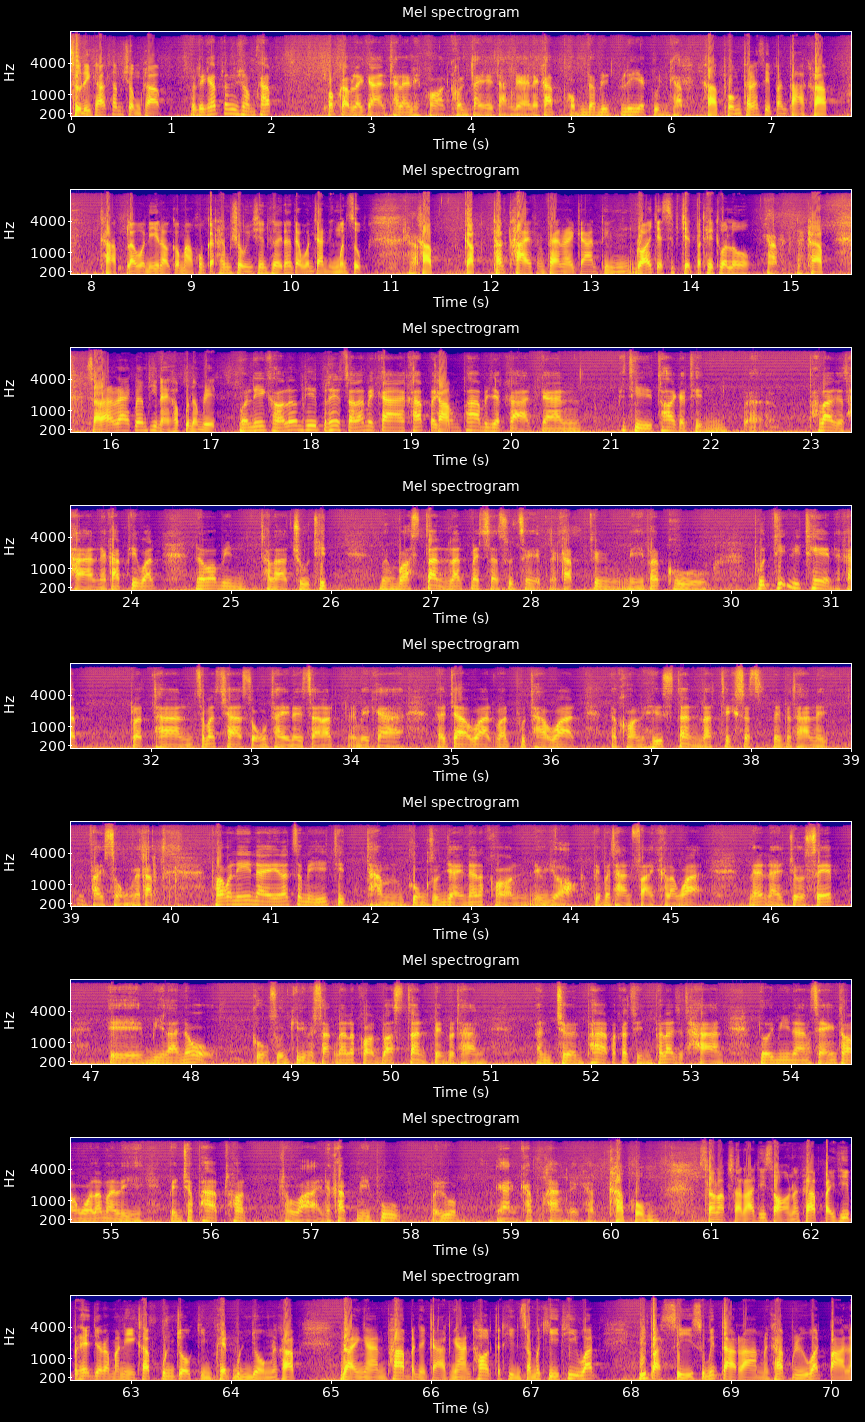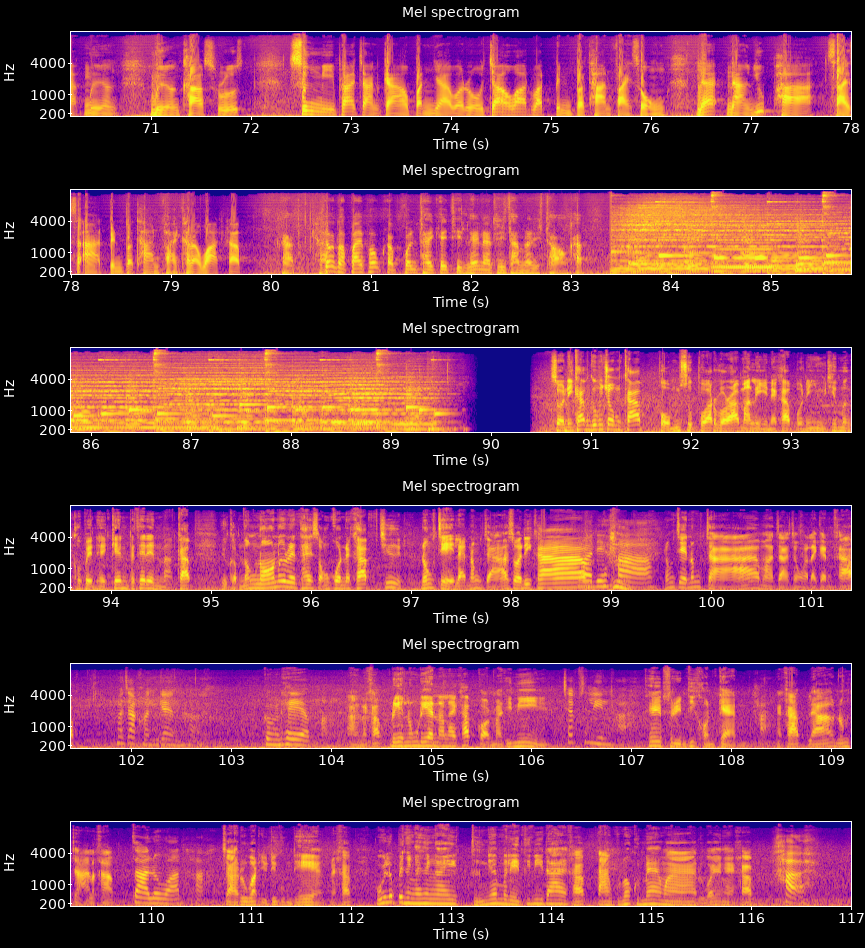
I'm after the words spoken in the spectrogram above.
สวัสดีครับท่านผู้ชมครับ สวัสดีครับท่านผู้ชมครับ พบกับรายการท h a แลนด์รีพอร์ตคนไทยในต่างแดนนะครับ ผมดำริศวิริยกุลครับ ครับ ผมธนสิทธิ์ปันตาครับ ครับ แล้ววันนี้เราก็มาพบกับท่านผู้ชมอีกเช่นเคยตั้งแต่วันจันทร์ถึงวันศุกร์ครับครับ กับทักทายแฟนๆรายการถึง 177 ประเทศทั่วโลก ครับ นะครับ สาระแรกเริ่มที่ไหนครับคุณดำริศวันนี้ขอเริ่มที่ประเทศสหรัฐอเมริกาครับ ไปครับชมภาพบรรยากาศงานพิธีทอดกฐินเอ่อพ ระราชทานนะครับ ที่วัดนวมินทราชูทิศ เมืองบอสตัน รัฐแมสซาชูเซตส์นะครับ ซึ่งมีพระครูพุทธิวิเทศนะครับประธานสมัชชาสงฆ์ไทยในสหรัฐอเมริกา และเจ้าวาดวัดพุทธาวาสนครฮิวสตัน รัฐเท็กซัส เป็นประธานในฝ่ายสงฆ์นะครับ เพราะวันนี้ในรัศมีจิตธรรมกงสุลใหญ่นนครนิวยอร์กเป็นประธานฝ่ายคารวาสและนายโจเซฟ เอมิลาโนกงสุลกิติมศักดิ์นนครบอสตัน เป็นประธาน อัญเชิญผ้าพระกฐินพระราชทาน โดยมีนางแสงทองวรมาลีเป็นเจ้าภาพทอดถวายนะครับ มีผู้ไปร่วม งานคับข้างเลยครับ ครับผมสำหรับสาระที่ 2 นะครับ ไปที่ประเทศเยอรมนีครับ คุณโจกิ่งเพชรบุญยงนะครับ รายงานภาพบรรยากาศงานทอดกฐินสามัคคีที่วัดวิปัสสีสุมิตารามนะครับ หรือวัดป่าหลักเมือง เมืองคาร์สรุสซึ่งมีพระอาจารย์กาวปัญญาวโรเจ้าอาวาดวัดเป็นประธานฝ่ายสงฆ์และนางยุพาสายสะอาดเป็นประธานฝ่ายคารวาสครับครับครับช่วงต่อไปพบกับคนไทยไกลถิ่นและนาทีธรรมนาทีทองครับ สวัสดีครับ คุณผู้ชมครับ ผมสุภวัตวรามาลีนะครับ วันนี้อยู่ที่เมืองโคเปนเฮเกนประเทศเดนมาร์กครับ อยู่กับน้องๆนักเรียนไทย 2 คนนะครับ ชื่อน้องเจและน้องจ๋าสวัสดีครับ สวัสดีค่ะ น้องเจน้องจ๋ามาจากจังหวัดอะไรกันครับ มาจากขอนแก่นค่ะ กรุงเทพค่ะ อ่านะครับเรียนโรงเรียนอะไรครับก่อนมาที่นี่เชฟชลินค่ะ เทพศรินทร์ที่ขอนแก่นค่ะนะครับแล้วน้องจ๋าล่ะครับจารุวัฒน์ค่ะจารุวัฒน์อยู่ที่กรุงเทพนะครับอุ้ยแล้วเป็นยังไงยังไงถึงเนี่ยมาเรียนที่นี่ได้ครับ ตามคุณพ่อคุณแม่มาหรือว่ายังไงครับ ค่ะ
